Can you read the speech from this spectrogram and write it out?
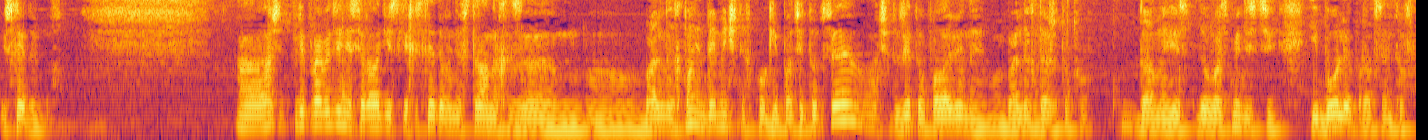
исследуемых. А, значит, при проведении серологических исследований в странах больных, ну, эндемичных по гепатиту С, значит, где-то у половины больных, даже тут данные есть до 80 и более процентов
